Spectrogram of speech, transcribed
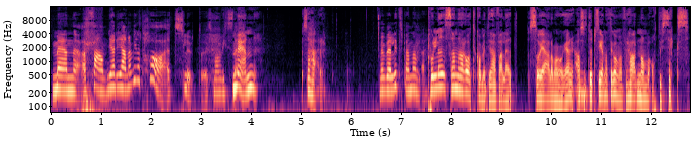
Men äh, fan, jag hade gärna velat ha ett slut som man visste. Men, så här. Men väldigt spännande. Polisen har återkommit till det här fallet så jävla många gånger. Alltså typ senaste gången man förhörde någon var 86.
